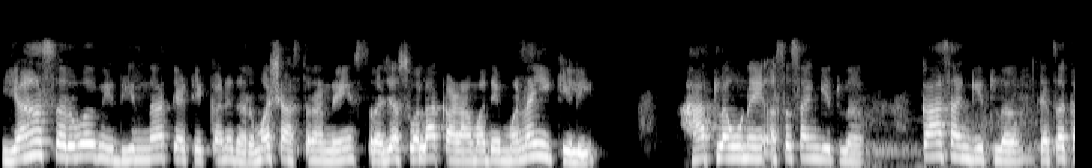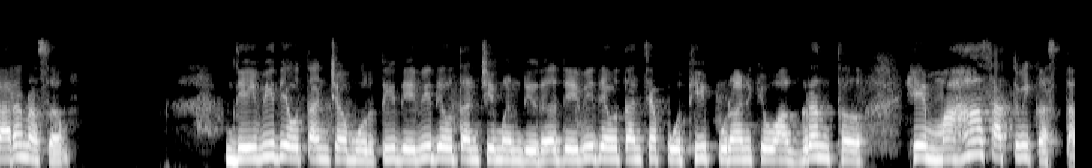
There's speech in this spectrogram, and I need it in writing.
या सर्व विधींना त्या ठिकाणी धर्मशास्त्राने सृजस्वला काळामध्ये मनाई केली. हात लावू नये असं सांगितलं. का सांगितलं? त्याचं कारण असं. देवी देवतांच्या मूर्ती देवी देवतांची मंदिरं देवी देवतांच्या पोथी पुराण किंवा ग्रंथ हे महासात्विक असतात.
